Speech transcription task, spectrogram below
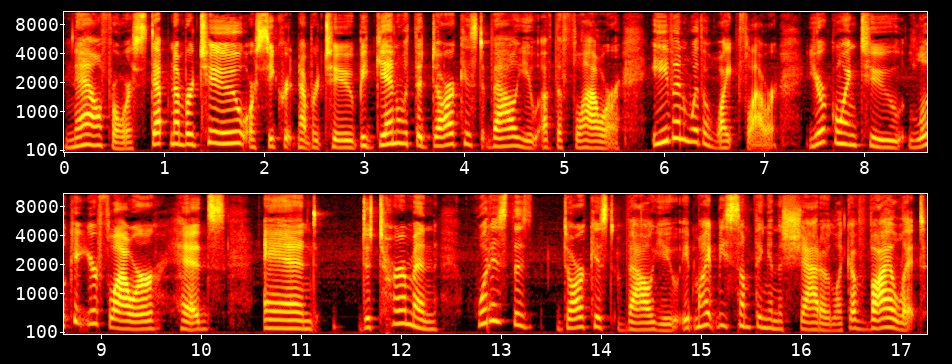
Now for step number two or secret number two, begin with the darkest value of the flower. Even with a white flower, you're going to look at your flower heads and determine what is the darkest value. It might be something in the shadow, like a violet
